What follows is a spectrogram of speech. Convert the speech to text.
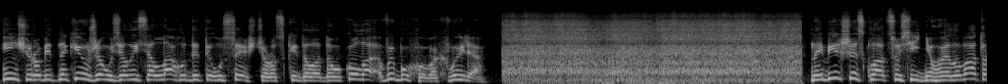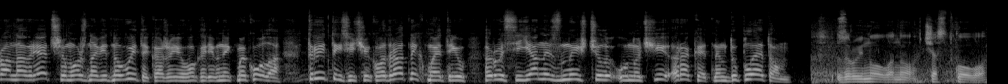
Інші робітники вже узялися лагодити усе, що розкидала довкола вибухова хвиля. Найбільший склад сусіднього елеватора навряд чи можна відновити, каже його керівник Микола. Три тисячі квадратних метрів росіяни знищили уночі ракетним дуплетом. зруйновано частково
